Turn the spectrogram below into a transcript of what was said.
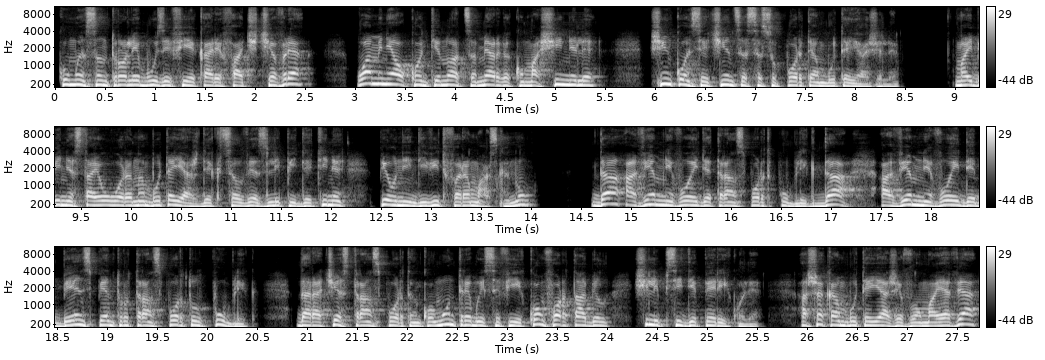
Cum însă în trolebuze fiecare face ce vrea, oamenii au continuat să meargă cu mașinile și în consecință să suporte ambuteiajele. Mai bine stai o oră în ambuteiaj decât să-l vezi lipit de tine pe un individ fără mască, nu? Da, avem nevoie de transport public. Da, avem nevoie de benzi pentru transportul public. Dar acest transport în comun trebuie să fie confortabil și lipsit de pericole. Așa că ambuteiaje vom mai avea,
